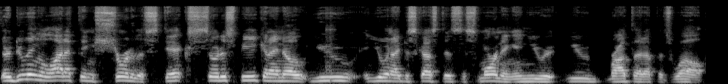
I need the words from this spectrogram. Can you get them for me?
They're doing a lot of things short of the sticks, so to speak. And I know you you and I discussed this this morning, and you you brought that up as well.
